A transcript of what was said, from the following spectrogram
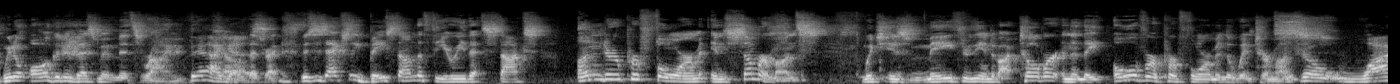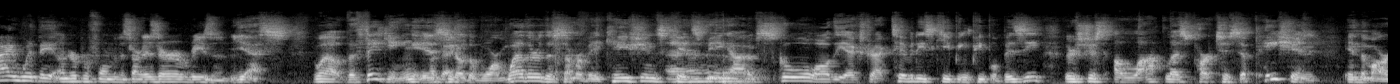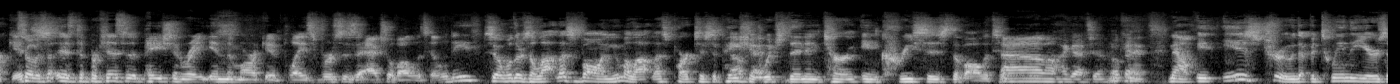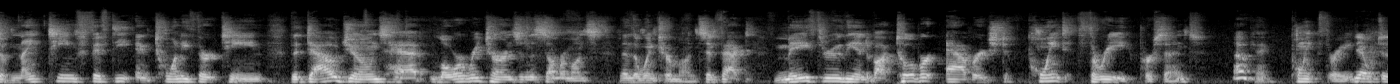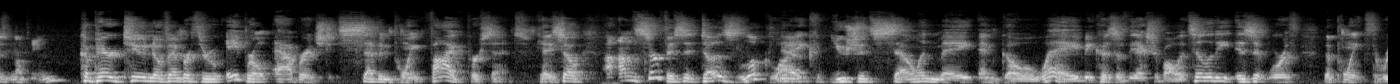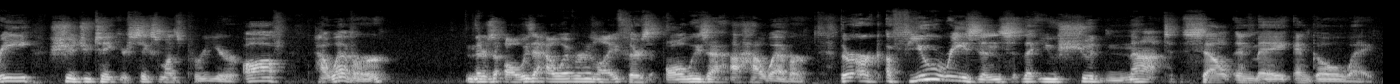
We know all good investment myths rhyme. Yeah, I So, guess. That's right. This is actually based on the theory that stocks underperform in summer months. Which is May through the end of October, and then they overperform in the winter months. So why would they underperform in the summer? Is there a reason? Yes. Well, the thinking is, Okay. you know, the warm weather, the summer vacations, kids Oh. being out of school, all the extra activities keeping people busy. There's just a lot less participation in the market. So is, is the participation rate in the marketplace versus the actual volatility? So, well, there's a lot less volume, a lot less participation, Okay. which then in turn increases the volatility. Oh, I gotcha. you. Okay. Now, it is true that between the years of 1950 and 2013, the Dow Jones had lower returns in the summer months than the winter months. In fact, May through the end of October averaged 0.3%. Okay, 0.3. Yeah, which is nothing. Compared to November through April, averaged 7.5%. Okay, so on the surface, it does look like yeah. you should sell in May and go away because of the extra volatility. Is it worth the 0.3? Should you take your six months per year off? However, there's always a however in life. There's always a, a, however. There are a few reasons that you should not sell in May and go away.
